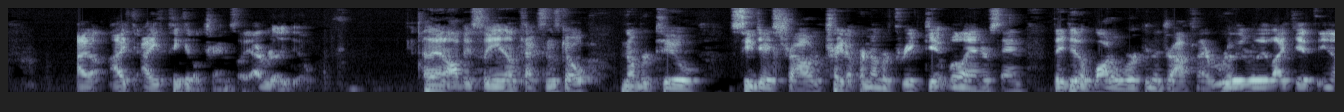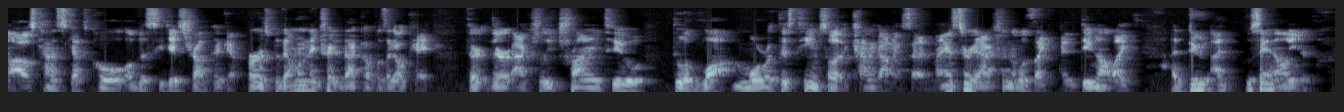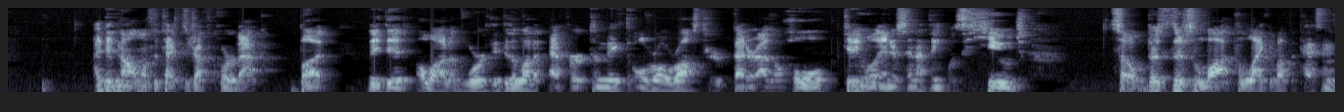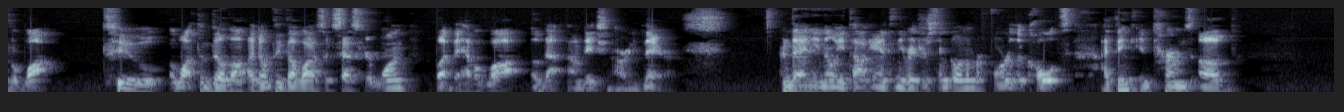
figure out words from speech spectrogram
I, I, I think it'll translate. I really do. And then obviously, you know, Texans go number two, CJ Stroud, trade up for number three, get Will Anderson. They did a lot of work in the draft, and I really, really like it. You know, I was kind of skeptical of the CJ Stroud pick at first, but then when they traded back up, I was like, okay, they're they're actually trying to do a lot more with this team, so it kind of got me excited. My instant reaction was like, I do not like, I do, I was saying all year, I did not want the Texans to draft quarterback, but they did a lot of work. They did a lot of effort to make the overall roster better as a whole. Getting Will Anderson, I think, was huge. So there's there's a lot to like about the Texans, a lot to a lot to build off. I don't think they'll have a lot of success here, one, but they have a lot of that foundation already there. And then you know you talk Anthony Richardson going number four to the Colts. I think in terms of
